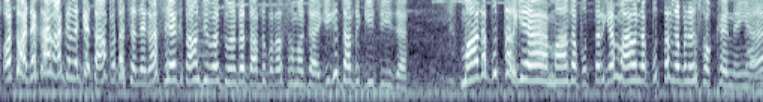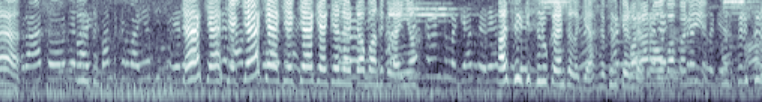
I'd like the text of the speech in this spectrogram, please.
ਉਹ ਤੁਹਾਡੇ ਘਰ ਅੱਗ ਲੱਗੇ ਤਾਂ ਪਤਾ ਚੱਲੇਗਾ ਸੇਕ ਤਾਂ ਜਿਵੇਂ ਦੂਏ ਦਾ ਦਰਦ ਪਤਾ ਸਮਝ ਆਏਗੀ ਕਿ ਦਰਦ ਕੀ ਚੀਜ਼ ਹੈ। ਮਾਂ ਦਾ ਪੁੱਤਰ ਗਿਆ ਹੈ, ਮਾਂ ਦਾ ਪੁੱਤਰ ਗਿਆ ਮਾਂ ਵਾਲਾ ਪੁੱਤਰ ਲੱਭਣੇ ਸੌਖੇ ਨਹੀਂ ਹੈ। ਰਾਤ 2 ਵਜੇ ਲਾਈਟ ਬੰਦ ਕਰਵਾਈ ਅਸੀਂ ਸਵੇਰੇ। ਕਿਆ ਕਿਆ ਕਿਆ ਕਿਆ ਕਿਆ ਕਿਆ ਕਿਆ ਕਿਆ ਕਿਆ ਲਾਈਟਾਂ ਬੰਦ ਕਰਾਈਆਂ। ਕਰੰਟ ਅੱਜ ਫਿਰ ਕਿਸੇ ਨੂੰ ਕਰੰਟ ਲੱਗਿਆ ਫਿਰ ਕਿਹੜਾ ਬਾਬਾ ਜੀ। ਫਿਰ ਫਿਰ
